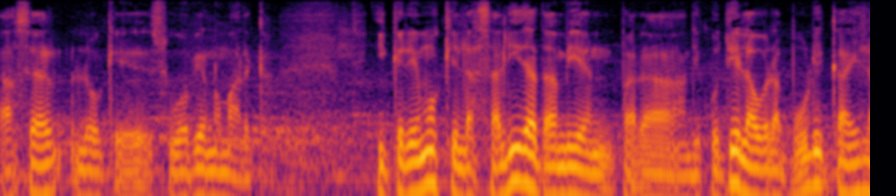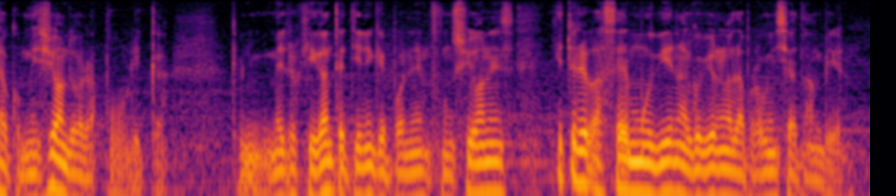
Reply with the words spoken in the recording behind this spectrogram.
hacer lo que su gobierno marca y creemos que la salida también para discutir la obra pública es la Comisión de Obras Públicas, que el Metro Gigante tiene que poner en funciones y esto le va a hacer muy bien al gobierno de la provincia también.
